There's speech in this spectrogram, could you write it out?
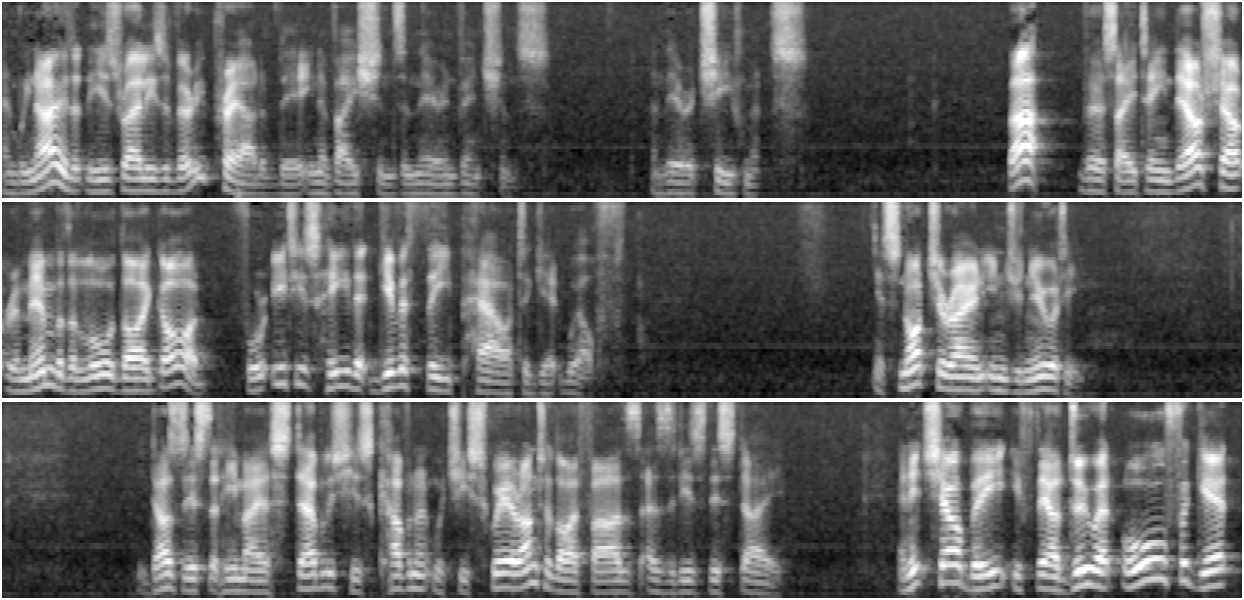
And we know that the Israelis are very proud of their innovations and their inventions and their achievements. But, verse 18, thou shalt remember the Lord thy God, for it is he that giveth thee power to get wealth. It's not your own ingenuity. He does this that he may establish his covenant which he sware unto thy fathers as it is this day. And it shall be, if thou do at all forget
